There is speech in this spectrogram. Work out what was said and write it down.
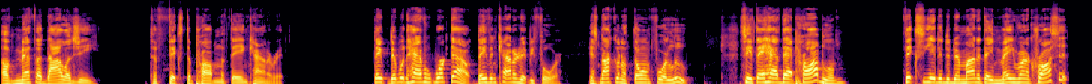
of methodology to fix the problem if they encounter it. They, they would have worked out. They've encountered it before. It's not going to throw them for a loop. See, if they have that problem fixated in their mind that they may run across it,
